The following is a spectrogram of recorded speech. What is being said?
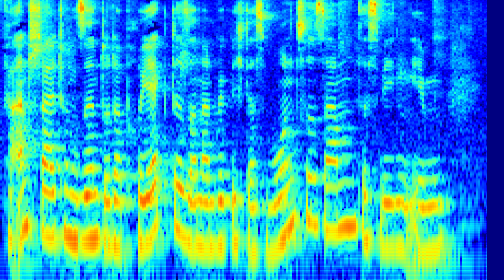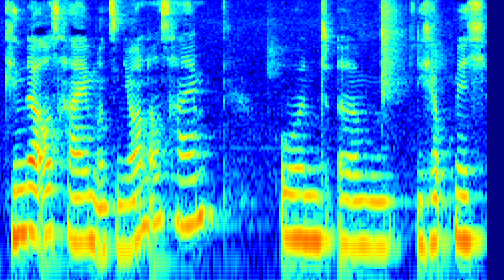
Veranstaltungen sind oder Projekte, sondern wirklich das Wohnen zusammen. Deswegen eben Kinder aus Heim und Senioren aus Heim. Und ähm, ich habe mich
